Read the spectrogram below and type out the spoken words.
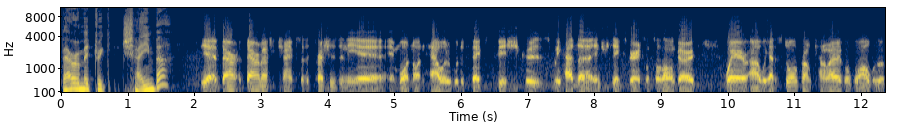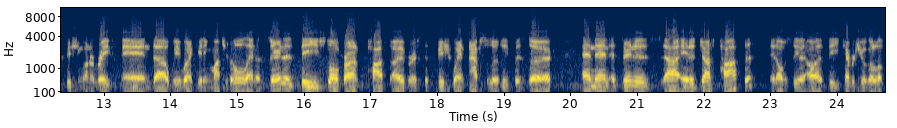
Barometric chamber? Yeah, bar- barometric chamber, so the pressures in the air and whatnot, and how it would affect fish. Because we had an interesting experience not so long ago where uh, we had a storm front come over while we were fishing on a reef, and uh, we weren't getting much at all. And as soon as the storm front passed over us, the fish went absolutely berserk. And then as soon as uh, it had just passed us, it obviously uh, the temperature got a lot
